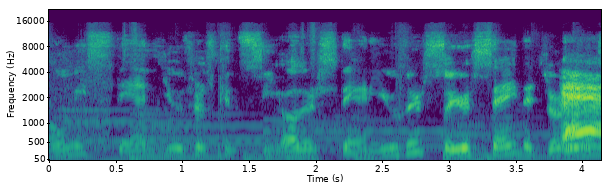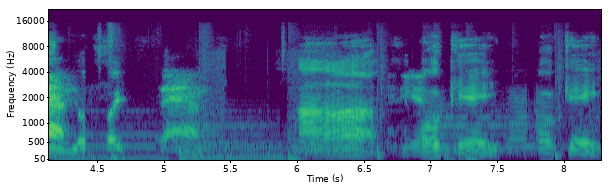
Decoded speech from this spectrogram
Only stand users can see other stand users. So you're saying that Jordan Stand. is fight? Stand, Ah, idiot. okay, okay.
